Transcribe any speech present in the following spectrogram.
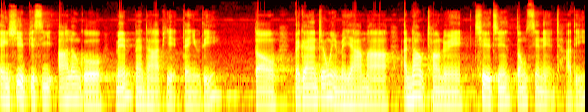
အိမ်ရှိပစ္စည်းအလုံးကိုမင်းဗန္ဒာအဖြစ်တင်ယူသည်၃ပကံအတွင်းဝင်မယားမှာအနောက်ထောင်တွင် ခြေချင်း၃ဆင့်နှင့်ထားသည်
